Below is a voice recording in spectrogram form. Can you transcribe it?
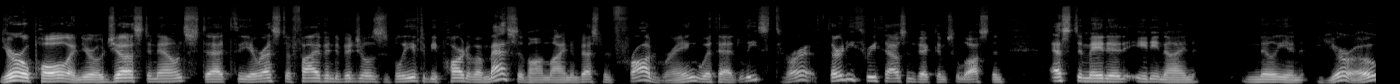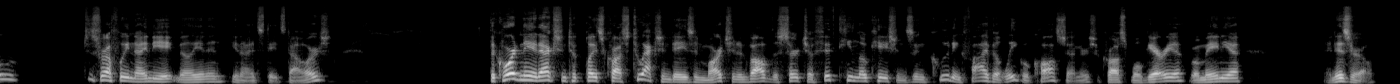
Europol and Eurojust announced that the arrest of five individuals is believed to be part of a massive online investment fraud ring with at least 33,000 victims who lost an estimated 89 million euro, which is roughly 98 million in United States dollars. The coordinated action took place across two action days in March and involved the search of 15 locations, including five illegal call centers across Bulgaria, Romania, and Israel.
